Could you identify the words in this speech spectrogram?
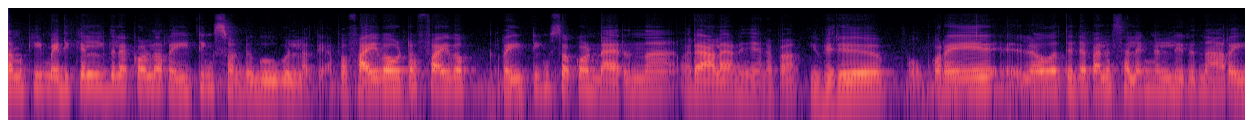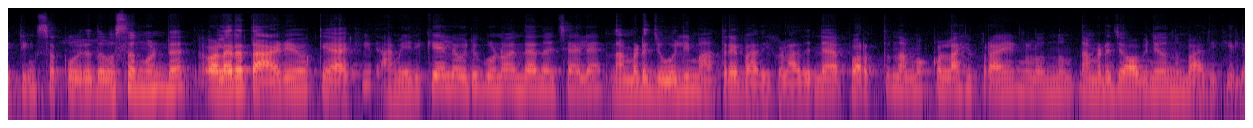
നമുക്ക് ഈ മെഡിക്കൽ ഇതിലൊക്കെ ഉള്ള റേറ്റിംഗ്സ് ഉണ്ട് ഗൂഗിളിലൊക്കെ. അപ്പോൾ five out of five ratings ഒക്കെ ഉണ്ടായിരുന്ന ഒരാളാണ് ഞാൻ അപ്പോൾ ഇവർ കുറേ ലോകത്തിന്റെ പല സ്ഥലങ്ങളിലിരുന്ന ആ റേറ്റിംഗ്സ് ഒക്കെ ഒരു ദിവസം കൊണ്ട് വളരെ താഴെയൊക്കെ ആക്കി. അമേരിക്കയിലെ ഒരു ഗുണം എന്താന്ന് വെച്ചാൽ നമ്മുടെ ജോലി മാത്രമേ ബാധിക്കുള്ളൂ. അതിന്റെ പുറത്ത് നമുക്കുള്ള അഭിപ്രായങ്ങളൊന്നും നമ്മുടെ ജോബിനെ ഒന്നും ബാധിക്കില്ല.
